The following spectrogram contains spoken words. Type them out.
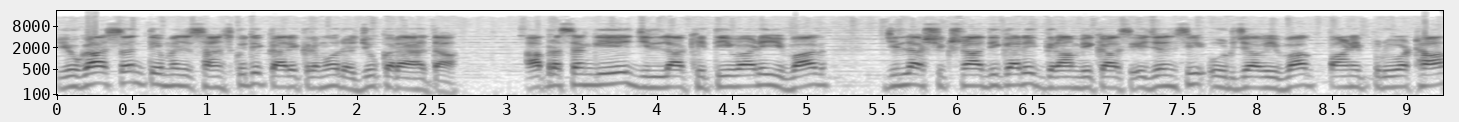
યોગાસન તેમજ સાંસ્કૃતિક કાર્યક્રમો રજૂ કરાયા હતા. આ પ્રસંગે જિલ્લા ખેતીવાડી વિભાગ, જિલ્લા શિક્ષણાધિકારી, ગ્રામ વિકાસ એજન્સી, ઊર્જા વિભાગ, પાણી પુરવઠા,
